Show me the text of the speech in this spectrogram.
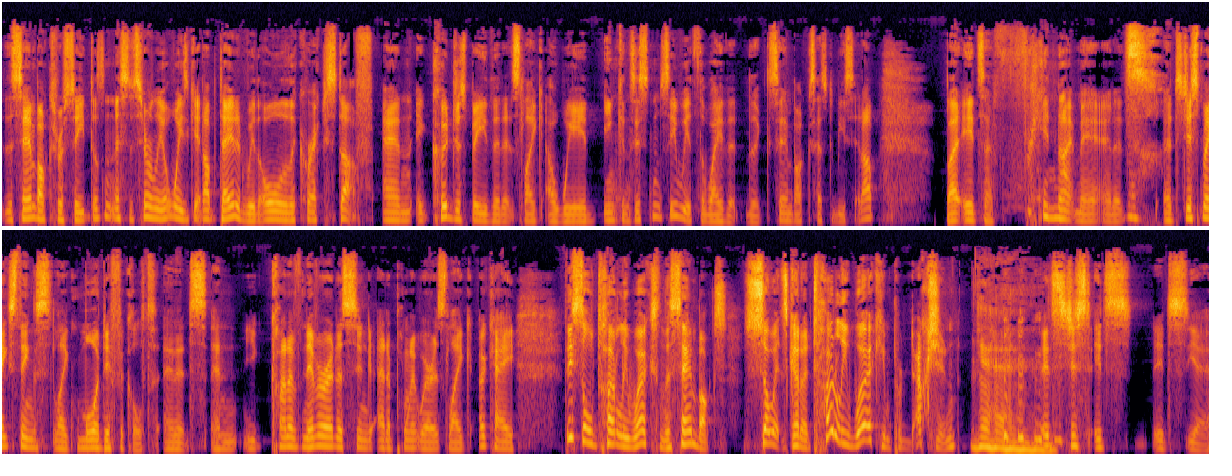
the sandbox receipt doesn't necessarily always get updated with all of the correct stuff. And it could just be that it's like a weird inconsistency with the way that the sandbox has to be set up. But it's a freaking nightmare and it's it just makes things like more difficult. And it's and you kind of never at a sing, at a point where it's like okay this all totally works in the sandbox so it's going to totally work in production. Yeah. It's just it's it's yeah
